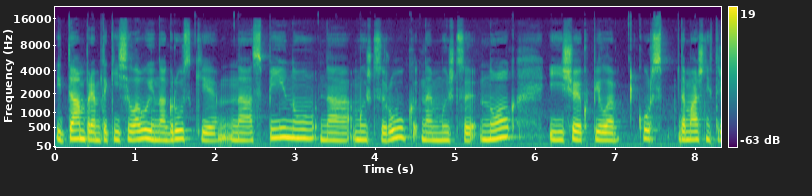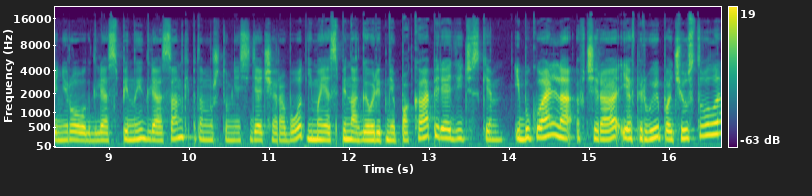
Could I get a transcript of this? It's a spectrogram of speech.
и там прям такие силовые нагрузки на спину, на мышцы рук, на мышцы ног, и еще я купила курс домашних тренировок для спины, для осанки, потому что у меня сидячая работа, и моя спина говорит мне пока периодически. И буквально вчера я впервые почувствовала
